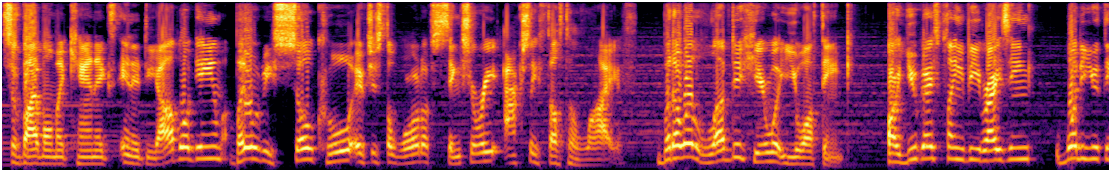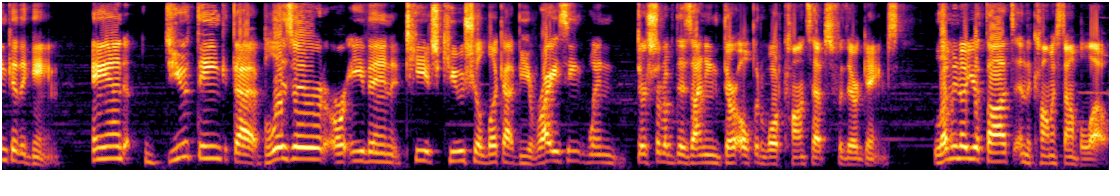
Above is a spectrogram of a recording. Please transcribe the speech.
survival mechanics in a Diablo game, but it would be so cool if just the world of Sanctuary actually felt alive. But I would love to hear what you all think. Are you guys playing V Rising? What do you think of the game? And do you think that Blizzard or even THQ should look at V Rising when they're sort of designing their open world concepts for their games? Let me know your thoughts in the comments down below.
